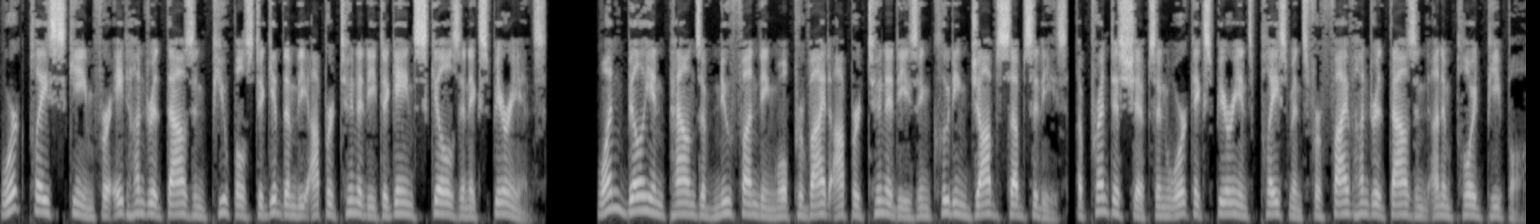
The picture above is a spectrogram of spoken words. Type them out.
Workplace scheme for 800,000 pupils to give them the opportunity to gain skills and experience. £1 billion of new funding will provide opportunities including job subsidies, apprenticeships and work experience placements for 500,000 unemployed people.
